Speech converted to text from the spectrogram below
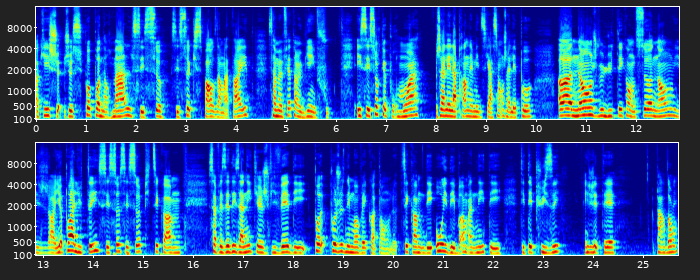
OK, je, je suis pas pas normale, c'est ça. C'est ça qui se passe dans ma tête. Ça me fait un bien fou. Et c'est sûr que pour moi, j'allais la prendre la médication, j'allais pas ah non, je veux lutter contre ça, non, il y a pas à lutter, c'est ça, c'est ça, puis tu sais comme ça faisait des années que je vivais des. Pas, juste des mauvais cotons, là. Tu sais, comme des hauts et des bas. T'es, t'es épuisé. Et j'étais. Pardon.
